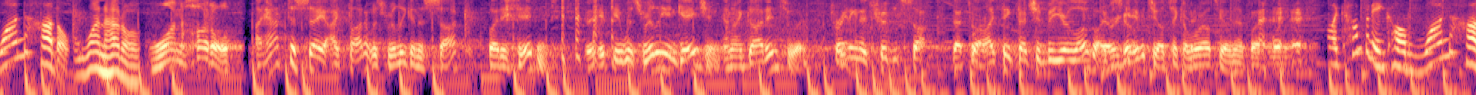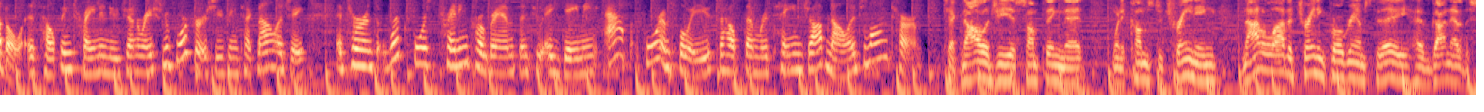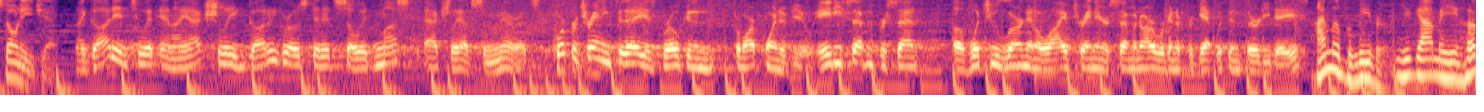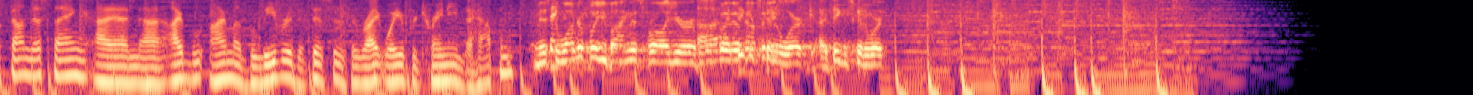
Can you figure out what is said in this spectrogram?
1Huddle. One Huddle. 1Huddle. I have to say, I thought it was really going to suck, but it didn't. it, it, was really engaging, and I got into it. Training that shouldn't suck. That's well, I think that should be your logo. There I just gave it to you. I'll take a royalty on that. By a company called 1Huddle is helping train a new generation of workers using technology. It turns workforce training programs into a gaming app for employees to help them retain job knowledge long term. Technology is something that, when it comes to training, not a lot of training programs today have gotten out of the Stone Age yet. I got into it and I actually got engrossed in it, so it must actually have some merits. Corporate training today is broken from our point of view. 87% of what you learn in a live training or seminar, we're going to forget within 30 days. I'm a believer. You got me hooked on this thing, and uh, I, am a believer that this is the right way for training to happen. Mr. Wonderful, you buying this for all your uh, I think companies? it's going to work. I think it's going to work.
